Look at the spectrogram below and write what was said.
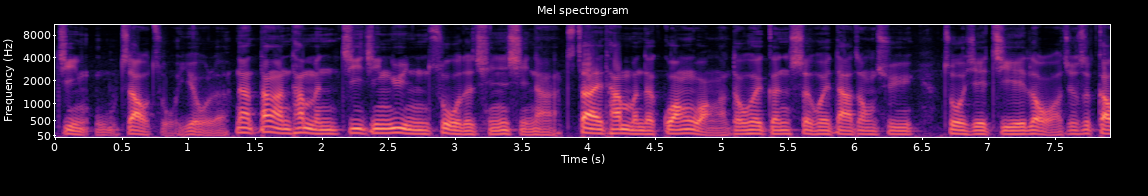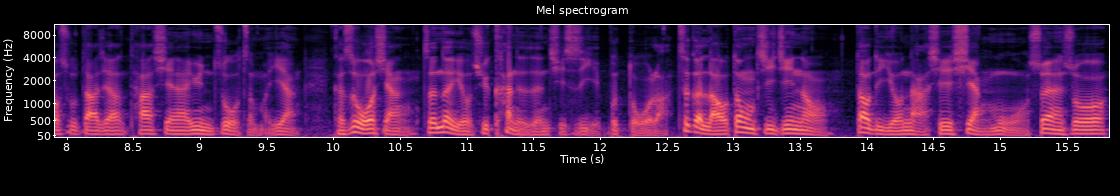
近五兆左右了。那当然，他们基金运作的情形啊，在他们的官网啊，都会跟社会大众去做一些揭露啊，就是告诉大家他现在运作怎么样。可是，我想真的有去看的人其实也不多啦。这个劳动基金哦，到底有哪些项目哦？虽然说。说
